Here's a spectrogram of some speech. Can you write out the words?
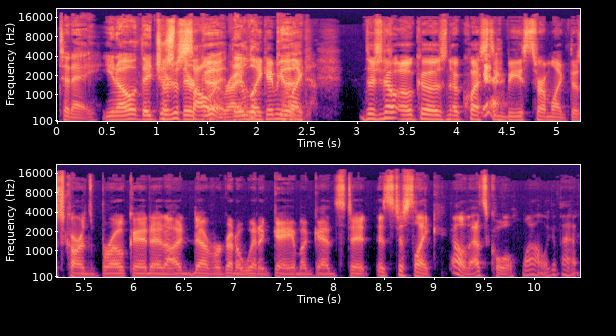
today. You know, they just They're just they're solid, good. right? They look like I mean, good. like there's no Okos, no questing beasts. Where I'm like, this card's broken, and I'm never gonna win a game against it. It's just like, oh, that's cool. Wow, look at that.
